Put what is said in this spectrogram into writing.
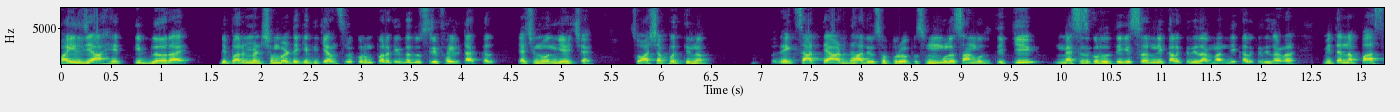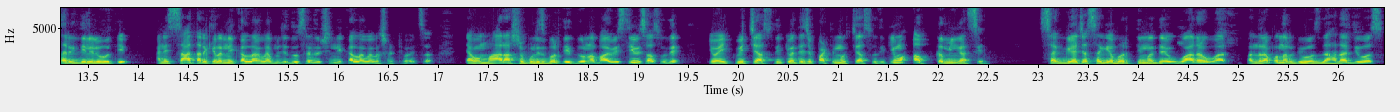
फाईल जी आहे ती ब्लर आहे. डिपार्टमेंट शंभर टक्के ती कॅन्सल करून परत एकदा दुसरी फाईल टाकल याची नोंद घ्यायची आहे. सो अशा पद्धतीनं एक सात ते आठ दहा दिवसापूर्वीपासून मुलं सांगत होती की मेसेज करत होती की सर निकाल कधी लागणार? निकाल कधी लागणार? मी त्यांना पाच तारीख दिलेली होती. आणि सहा तारखेला निकाल लागला म्हणजे दुसऱ्या दिवशी निकाल लागला लक्षात ठेवायचं. त्यामुळे महाराष्ट्र पोलीस भरती दोन हजार बावीस तेवीस असू दे किंवा एकवीसची असू दे किंवा त्याच्या पाठीमागची असू दे किंवा अपकमिंग असेल सगळ्याच्या सगळ्या भरतीमध्ये वारंवार पंधरा पंधरा दिवस दहा दहा दिवस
